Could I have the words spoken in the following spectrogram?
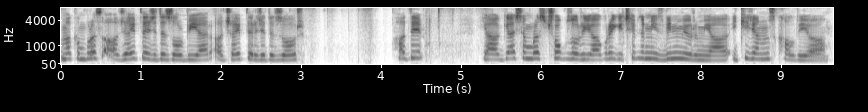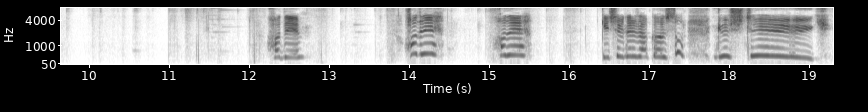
Bakın burası acayip derecede zor bir yer. Acayip derecede zor. Hadi. Ya gerçekten burası çok zor ya. Buraya geçebilir miyiz bilmiyorum ya. İki canımız kaldı ya. Hadi. Hadi. Hadi. Geçebiliriz arkadaşlar. Geçtik.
